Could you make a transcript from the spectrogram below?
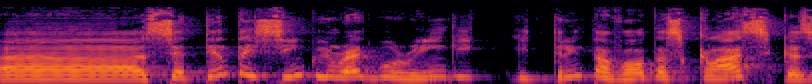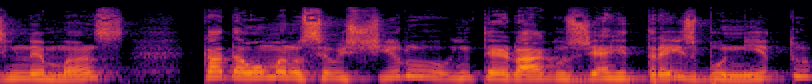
Uh, 75 em Red Bull Ring e 30 voltas clássicas em Le Mans, cada uma no seu estilo. Interlagos GR3 bonito,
